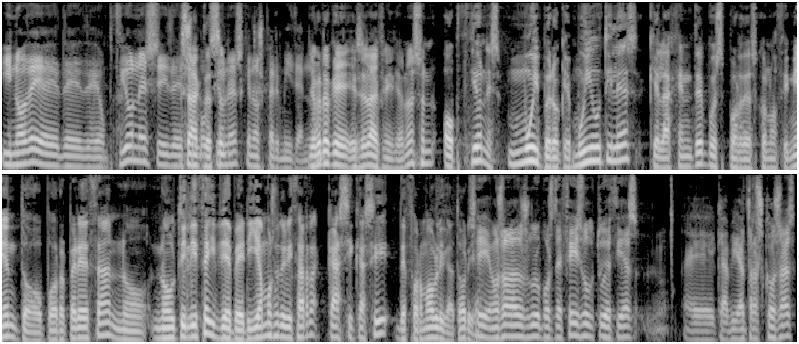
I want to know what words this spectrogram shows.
y no de, de- opciones y de Exacto, opciones que nos permiten. Yo creo que esa es la definición, ¿no? Son opciones muy, pero que muy útiles que la gente, pues por desconocimiento o por pereza, no, no utiliza y deberíamos utilizarla casi, casi de forma obligatoria. Sí, hemos hablado de los grupos de Facebook, tú decías eh, que había otras cosas,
